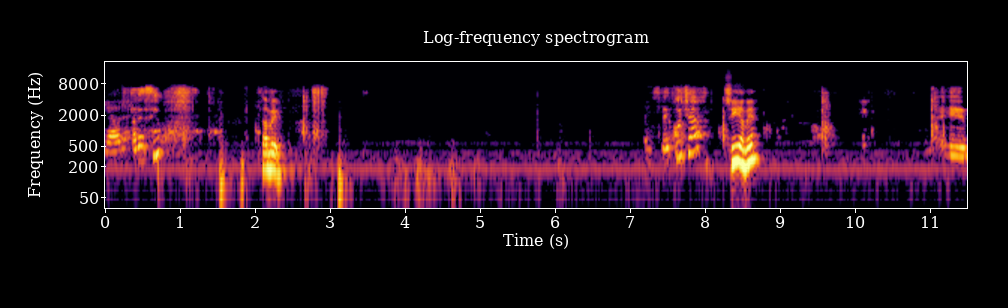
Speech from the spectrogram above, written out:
¿Y ahora? ahora? sí? Dame. ¿Me escucha? Sí, amén. Eh,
